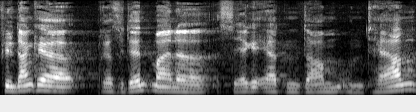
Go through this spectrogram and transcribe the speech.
Vielen Dank, Herr Präsident, meine sehr geehrten Damen und Herren!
